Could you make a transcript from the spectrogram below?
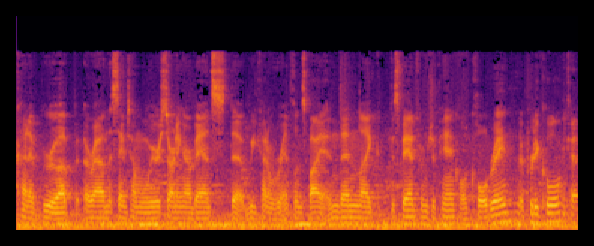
kind of grew up around the same time when we were starting our bands that we kind of were influenced by and then like this band from japan called Coldrain they're pretty cool Okay.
